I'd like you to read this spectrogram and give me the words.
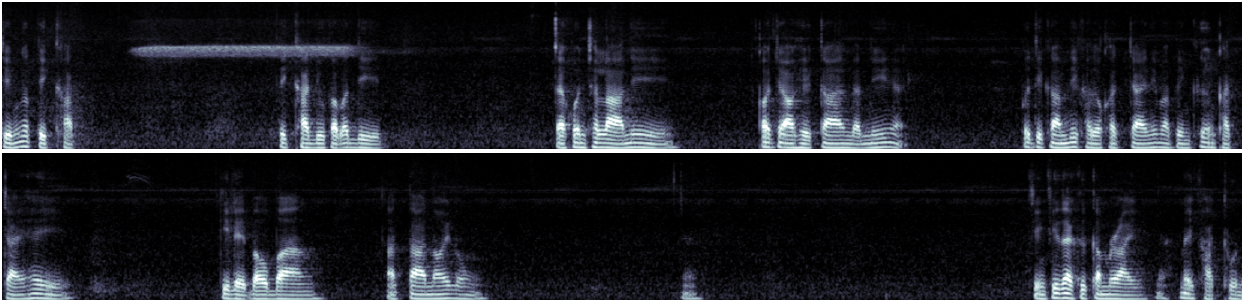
จิตมันก็ติดขัด ติดขัดอยู่กับอดีต แต่คนฉลาดนี่ก็จะเอาเหตุการณ์แบบนี้เนี่ย พฤติกรรมที่ขัดขัดใจนี่มาเป็นเครื่องขัดใจให้กิเลสเบาบาง อัตตาน้อยลงนะ สิ่งที่ได้คือกำไรนะไม่ขาดทุน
